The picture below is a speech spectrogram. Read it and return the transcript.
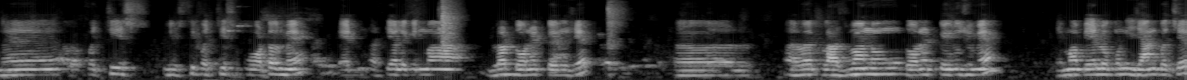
ને પચીસ વીસથી પચીસ બોટલ મેં અત્યાર લગીનમાં બ્લડ ડોનેટ કર્યું છે. હવે પ્લાઝમાનું ડોનેટ કર્યું છું મેં. એમાં બે લોકોની જાન બચે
